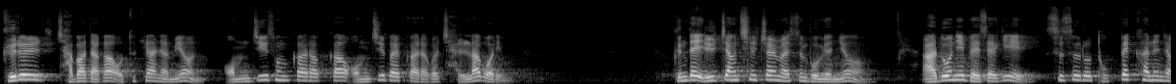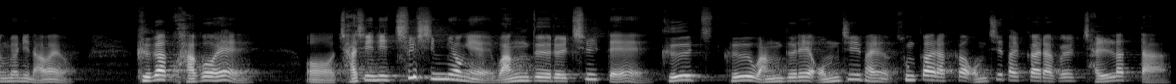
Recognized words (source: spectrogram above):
그를 잡아다가 어떻게 하냐면 엄지 손가락과 엄지 발가락을 잘라 버립니다. 근데 1장 7절 말씀 보면요. 아도니 베색이 스스로 독백하는 장면이 나와요. 그가 과거에 어, 자신이 70명의 왕들을 칠 때 그 그 왕들의 엄지 발, 손가락과 엄지 발가락을 잘랐다.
